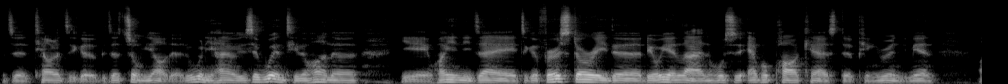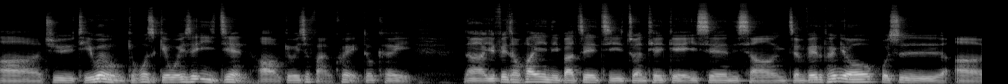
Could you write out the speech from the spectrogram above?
我只挑了几个比较重要的。如果你还有一些问题的话呢，也欢迎你在这个 First Story 的留言栏或是 Apple Podcast 的评论里面啊去提问，或是给我一些意见啊，给我一些反馈都可以。那也非常欢迎你把这一集转贴给一些你想减肥的朋友，或是啊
